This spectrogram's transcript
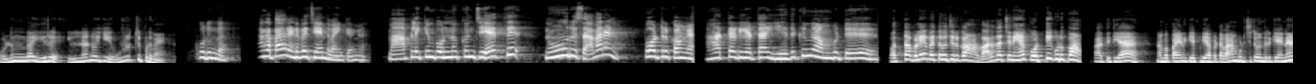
ஒழுங்கா இரு. இல்லன்னு உரிச்சு போடுவேன். கொடுங்க. நாங்கப்பா ரெண்டு பேரும் சேர்ந்து வாங்கிக்கோங்க. மாப்பிள்ளைக்கும் பொண்ணுக்கும் சேர்த்து நூறு சவரன். போட்டிருக்கோங்க. ஆத்தடியத்தா எதுக்குங்க அம்புட்டு? ஒத்தாப்புலயே பெத்து வச்சிருக்கான். வரதட்சணையா கொட்டி கொடுப்பான். பாத்துட்டியா? நம்ம பையனுக்கு எப்படியாப்பட்ட வரம் புடிச்சிட்டு வந்திருக்கேன்னு.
